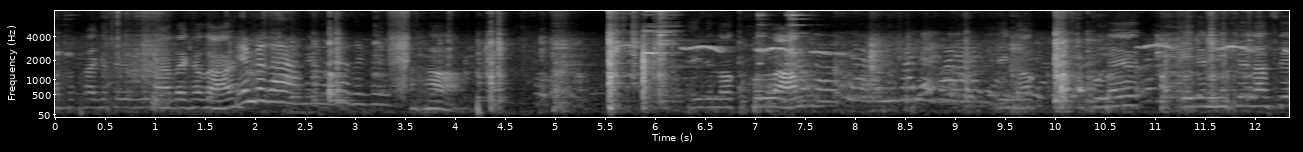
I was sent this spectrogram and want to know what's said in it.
অত আগে থেকে যদি না দেখা যায়। এমবে যায়। হ্যাঁ। এই যে লক খুললাম এই লক খুলে এই যে নিচেল আছে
